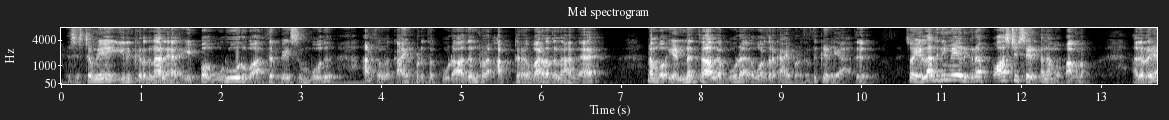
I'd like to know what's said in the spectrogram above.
இந்த சிஸ்டம்லேயே இருக்கிறதுனால இப்போ ஒரு ஒரு வார்த்தை பேசும்போது அடுத்தவங்களை காயப்படுத்தக்கூடாதுன்ற அக்கறை வர்றதுனால நம்ம எண்ணத்தால் கூட ஒருத்தரை காயப்படுத்துறது கிடையாது. ஸோ எல்லாத்துலேயுமே இருக்கிற பாசிட்டிவ் சைடு தான் நம்ம பார்க்கணும். அதோடைய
